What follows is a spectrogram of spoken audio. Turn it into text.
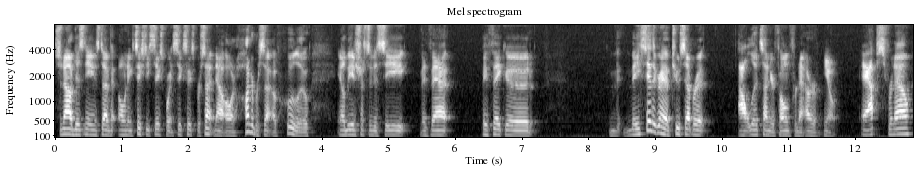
So now Disney, instead of owning 66.66%, now own 100% of Hulu. It'll be interesting to see if that if they could they say they're going to have two separate outlets on your phone for now, or you know, apps for now.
